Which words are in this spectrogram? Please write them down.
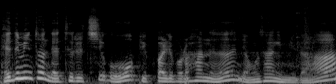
배드민턴 네트를 치고 빅 발리볼을 하는 영상입니다.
